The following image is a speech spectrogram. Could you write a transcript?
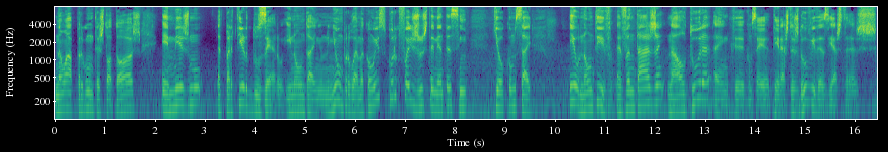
não há perguntas totós, é mesmo a partir do zero. E não tenho nenhum problema com isso, porque foi justamente assim que eu comecei. Eu não tive a vantagem, na altura em que comecei a ter estas dúvidas e estas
